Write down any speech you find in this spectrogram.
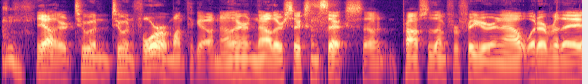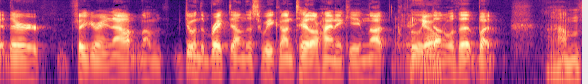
Yeah, they're two and two and four a month ago. Now they're now they're six and six. So props to them for figuring out whatever they they're figuring out. And I'm doing the breakdown this week on Taylor Heinicke. I'm not completely done with it, but um,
